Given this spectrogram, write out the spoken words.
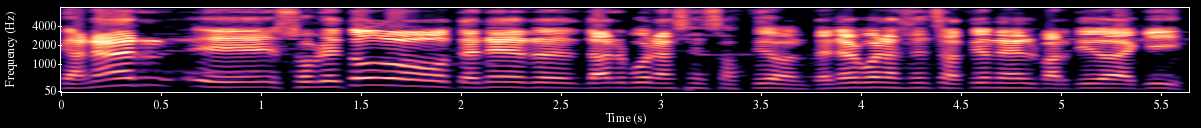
ganar, eh, sobre todo tener, dar buena sensación, tener buenas sensaciones en el partido de aquí.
